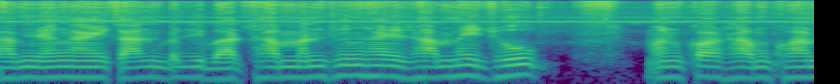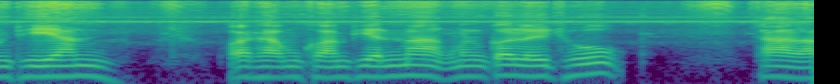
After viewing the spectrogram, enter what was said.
ทำยังไงการปฏิบัติธรรมมันถึงให้ทำให้ทุกข์มันก็ทำความเพียรพอทำความเพียรมากมันก็เลยทุกข์ถ้าเรา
